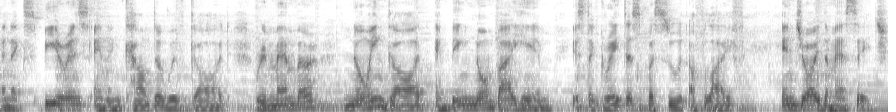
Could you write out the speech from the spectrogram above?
and experience an encounter with God. Remember, knowing God and being known by Him is the greatest pursuit of life. Enjoy the message.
